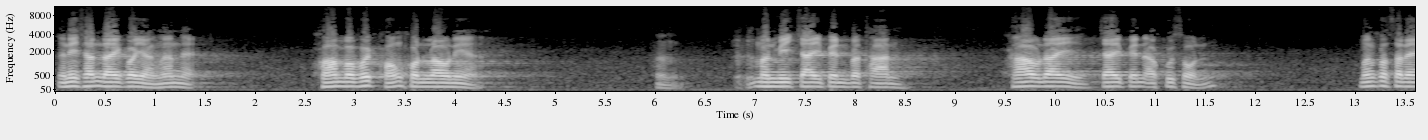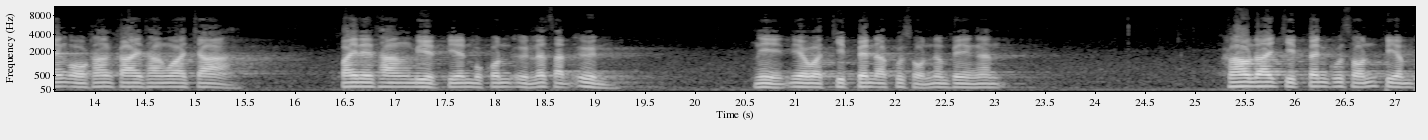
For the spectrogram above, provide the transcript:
อันนี้ชั้นใดก็อย่างนั้นแหละความประพฤติของคนเราเนี่ยมันมีใจเป็นประธานคราวใดใจเป็นอกุศล มันก็แสดงออกทางกายทางวาจา ไปในทางเบียดเบียนบุคคลอื่นและสัตว์อื่น นี่เรียกว่าจิตเป็นอกุศลนั่นเป็นอย่างนั้น คราวใดจิตเป็นกุศลเปี่ยมไป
